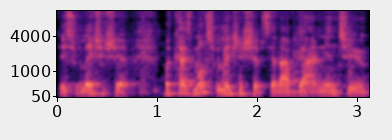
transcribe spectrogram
this relationship because most relationships that I've gotten into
